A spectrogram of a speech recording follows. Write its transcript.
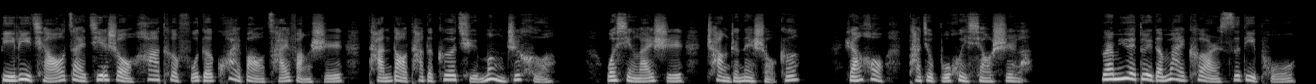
比利乔在接受《哈特福德快报》采访时谈到他的歌曲《梦之河》。我醒来时唱着那首歌，然后他就不会消失了。Ram 乐队的迈克尔·斯蒂普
